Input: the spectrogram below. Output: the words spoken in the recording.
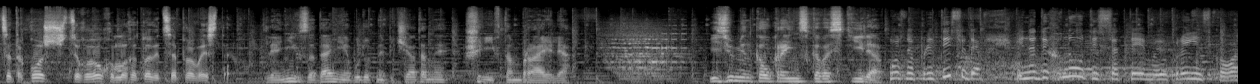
це також цього року ми готові це провести. Для них задания будут напечатаны шрифтом Брайля. Изюминка украинского стиля. Можна прийти сюди і надихнутися темою українського.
